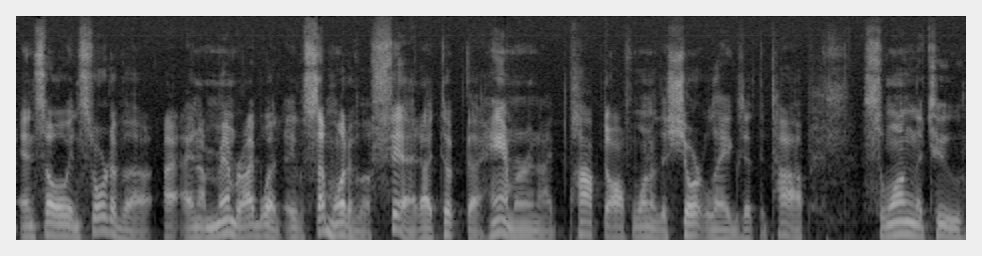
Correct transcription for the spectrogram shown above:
and so, in sort of a, I, and I remember I was it was somewhat of a fit. I took the hammer and I popped off one of the short legs at the top, swung the two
